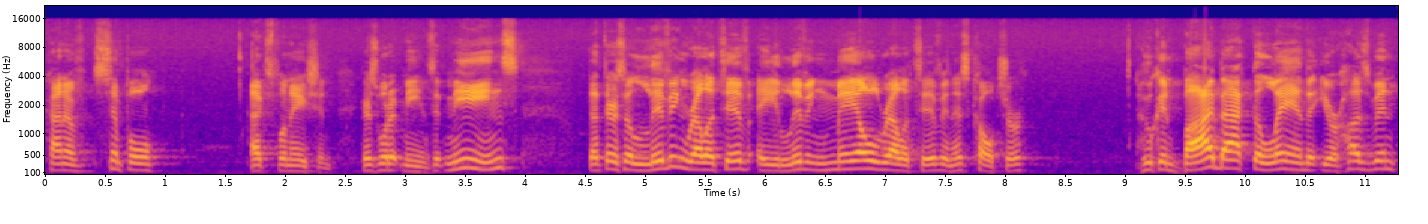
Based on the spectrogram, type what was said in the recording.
kind of simple explanation. Here's what it means it means that there's a living relative, a living male relative in this culture, who can buy back the land that your husband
